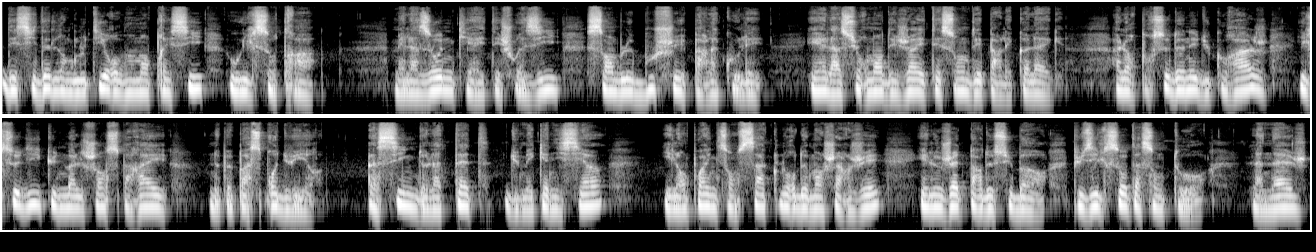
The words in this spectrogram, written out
décidait de l'engloutir au moment précis où il sautera. Mais la zone qui a été choisie semble bouchée par la coulée, et elle a sûrement déjà été sondée par les collègues. Alors pour se donner du courage, il se dit qu'une malchance pareille ne peut pas se produire. Un signe de la tête du mécanicien, il empoigne son sac lourdement chargé et le jette par-dessus bord, puis il saute à son tour. La neige,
